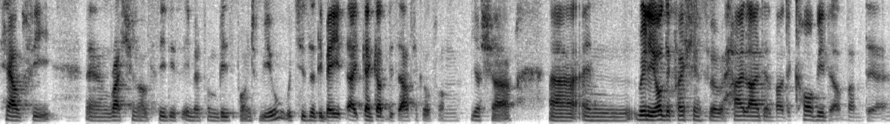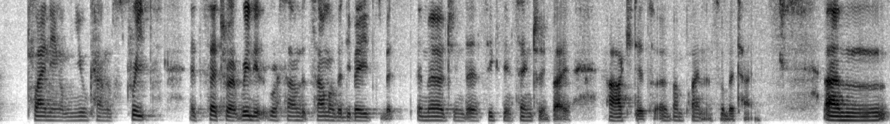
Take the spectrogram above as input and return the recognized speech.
healthy and rational cities, even from this point of view, which is a debate. I, I got this article from Yashar, uh, and really all the questions were highlighted about the COVID, about the planning of new kind of streets, etc. Really resounded some of the debates that emerged in the 16th century by architects, urban planners over time. Um,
